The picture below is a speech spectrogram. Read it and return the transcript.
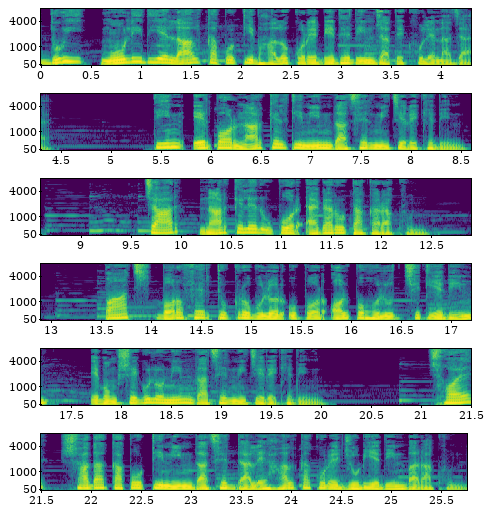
দুই, মৌলি দিয়ে লাল কাপড়টি ভালো করে বেঁধে দিন যাতে খুলে না যায়। তিন, এরপর নারকেলটি নিম গাছের নিচে রেখে দিন। চার, নারকেলের উপর এগারো টাকা রাখুন। পাঁচ, বরফের টুকরোগুলোর উপর অল্প হলুদ ছিটিয়ে দিন এবং সেগুলো নিম গাছের নিচে রেখে দিন। ছয়, সাদা কাপড়টি নিম গাছের ডালে হালকা করে জড়িয়ে দিন বা রাখুন।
